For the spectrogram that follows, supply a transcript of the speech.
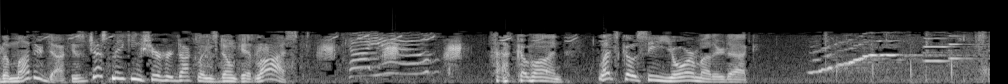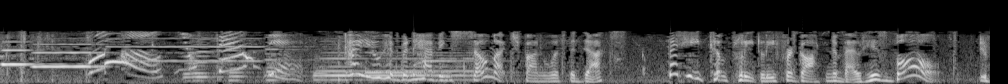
The mother duck is just making sure her ducklings don't get lost. Caillou! Come on, let's go see your mother duck. Oh, you found it. Caillou had been having so much fun with the ducks that he'd completely forgotten about his ball. If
